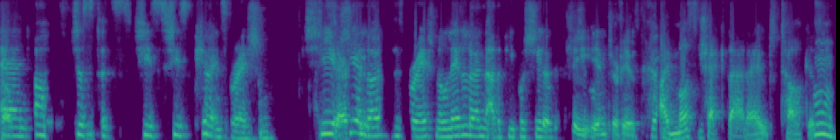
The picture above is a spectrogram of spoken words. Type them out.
And oh, it's just it's she's she's pure inspiration. She she alone is inspirational, let alone the other people she she interviews. I must check that out. Talk is mm.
